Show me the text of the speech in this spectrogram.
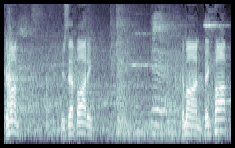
Come on. Use that body. Come on, big pop.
